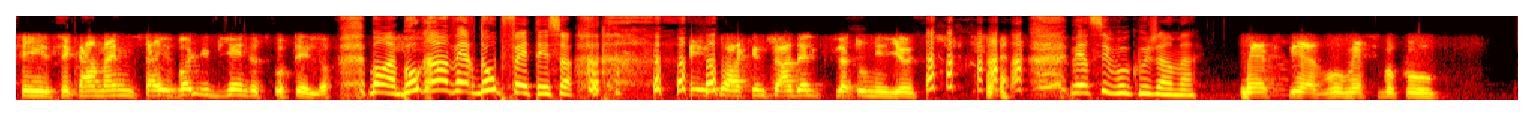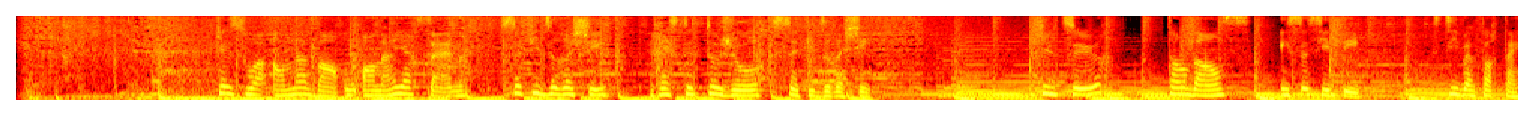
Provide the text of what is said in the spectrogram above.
C'est quand même, ça évolue bien de ce côté-là. Bon, un beau grand verre d'eau pour fêter ça. Et ça, avec une chandelle qui flotte au milieu. Merci beaucoup, Jean-Marc. Merci à vous, merci beaucoup. Qu'elle soit en avant ou en arrière-scène, Sophie Durocher reste toujours Sophie Durocher. Culture, Tendance et société. Steve Fortin.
